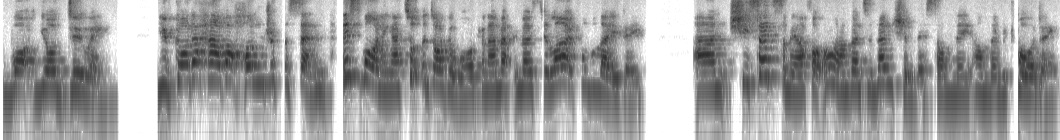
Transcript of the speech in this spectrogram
what you're doing. You've got to have a hundred percent. This morning, I took the dog a walk and I met the most delightful lady, and she said to me, "I thought, oh, I'm going to mention this on the on the recording.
